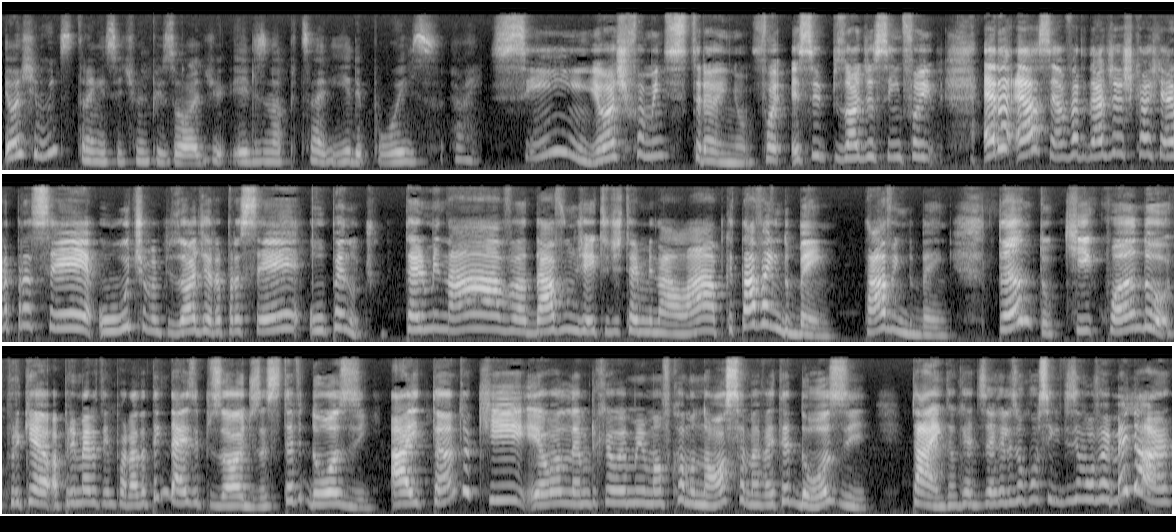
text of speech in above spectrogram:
Eu achei muito estranho esse último episódio. Eles na pizzaria depois. Ai. Sim, eu acho que foi muito estranho. Foi esse episódio assim foi era é assim, a verdade acho que era pra ser o último episódio era pra ser o penúltimo. Terminava, dava um jeito de terminar lá, porque tava indo bem. Tava indo bem. Tanto que quando. Porque a primeira temporada tem 10 episódios, essa teve 12. Aí, tanto que eu lembro que eu e minha irmã ficamos, nossa, mas vai ter 12. Tá, então quer dizer que eles vão conseguir desenvolver melhor.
